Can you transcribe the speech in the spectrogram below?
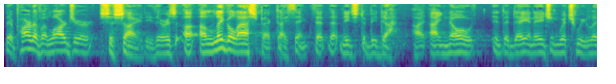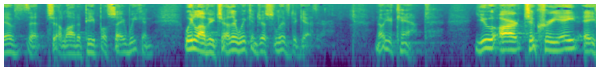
they're part of a larger society. There is a, a legal aspect, I think, that, that needs to be done. I, I, know in the day and age in which we live that a lot of people say we can, we love each other, we can just live together. No, you can't. You are to create a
